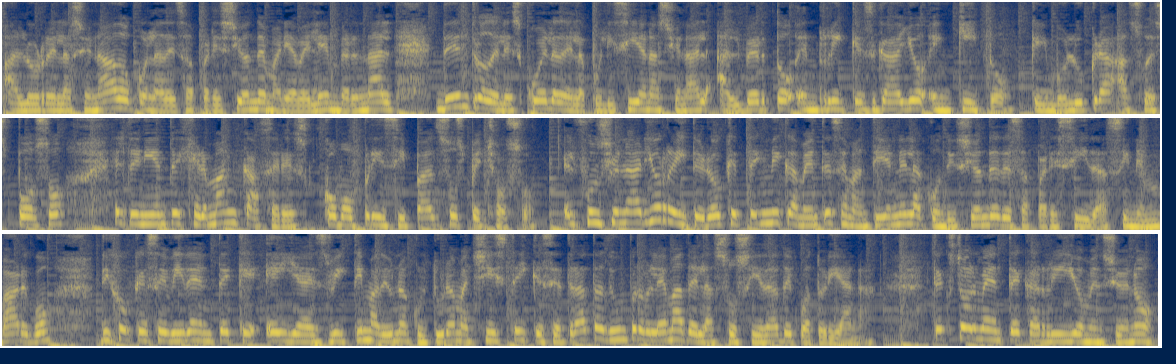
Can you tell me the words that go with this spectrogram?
a lo relacionado con la desaparición de María Belén Bernal dentro de la escuela de la Policía Nacional Alberto Enríquez Gallo en Quito, que involucra a su esposo, el teniente Germán Cáceres, como principal sospechoso. El funcionario reiteró que técnicamente se mantiene la condición de desaparecida, sin embargo, dijo que es evidente que ella es víctima de una cultura machista y que se trata de un problema de la sociedad ecuatoriana. Textualmente, Carrillo mencionó,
